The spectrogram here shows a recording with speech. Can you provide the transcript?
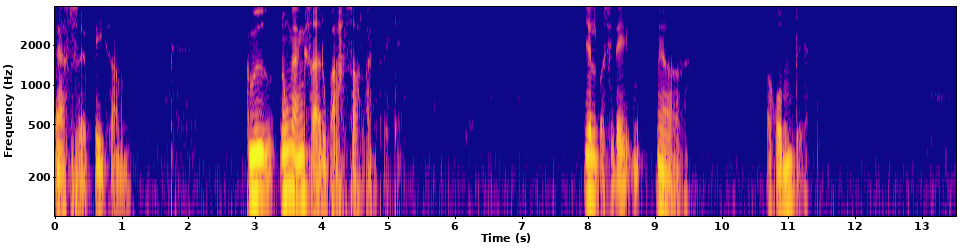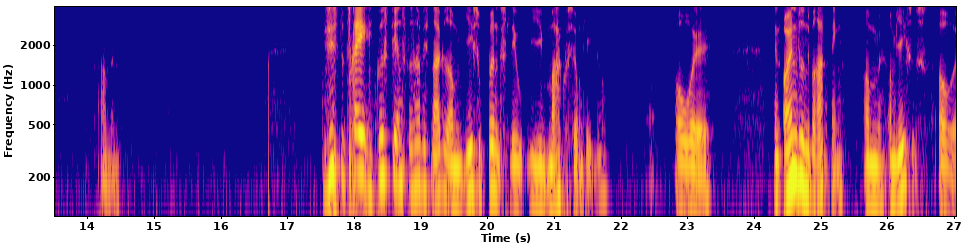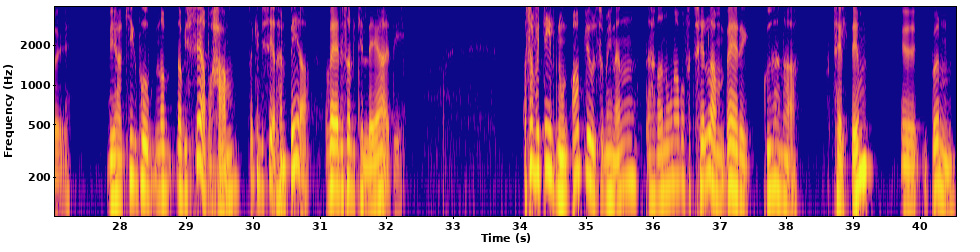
Lad os øh, bede sammen. Gud, nogle gange så er du bare så langt væk. Hjælp os i dag med at, at rumme det. Amen. De sidste tre gudstjenester, så har vi snakket om Jesu bønsliv i Markus evangeliet. Og øh, en øjenvidende beretning om, om Jesus. Og øh, vi har kigget på, når, når vi ser på ham, så kan vi se, at han beder. Og hvad er det så, vi kan lære af det? Og så har vi delt nogle oplevelser med hinanden. Der har været nogen op og fortælle om, hvad er det, Gud han har fortalt dem øh, i bønden.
